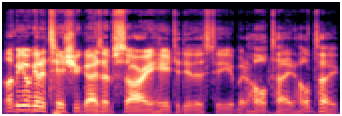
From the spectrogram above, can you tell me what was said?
Let me go get a tissue, guys. I'm sorry. I hate to do this to you, but hold tight. Hold tight.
